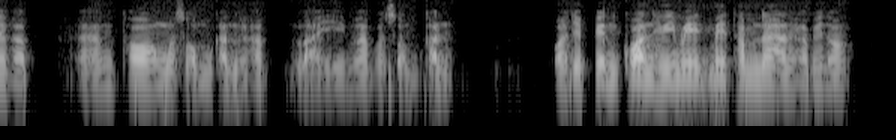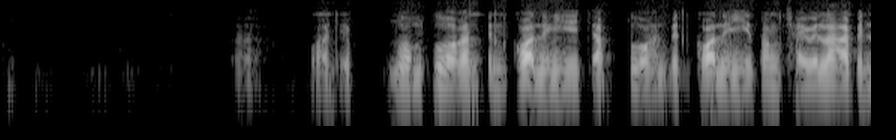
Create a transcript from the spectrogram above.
นะครับทั้งทองผสมกันนะครับ ไหลมาผสมกันกว่าจะเป็นก้อนอย่างนี้ไม่ไม่ธรรมดานะครับพี่น้องอากว่าจะรวมตัวกันเป็นก้อนอย่างนี้ จับตัวกันเป็นก้อนอย่างนี้ต้องใช้เวลาเป็น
